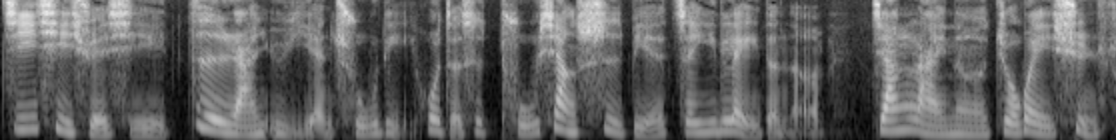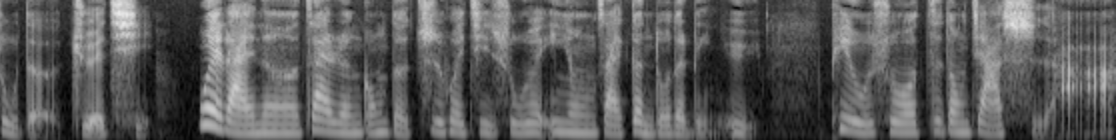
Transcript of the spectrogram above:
机器学习、自然语言处理或者是图像识别这一类的呢，将来呢就会迅速的崛起。未来呢，在人工的智慧技术会应用在更多的领域，譬如说自动驾驶啊、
